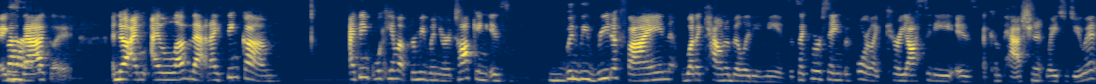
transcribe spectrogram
Exactly. No, I I love that, and I think um, I think what came up for me when you were talking is when we redefine what accountability means. It's like we were saying before, like curiosity is a compassionate way to do it.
